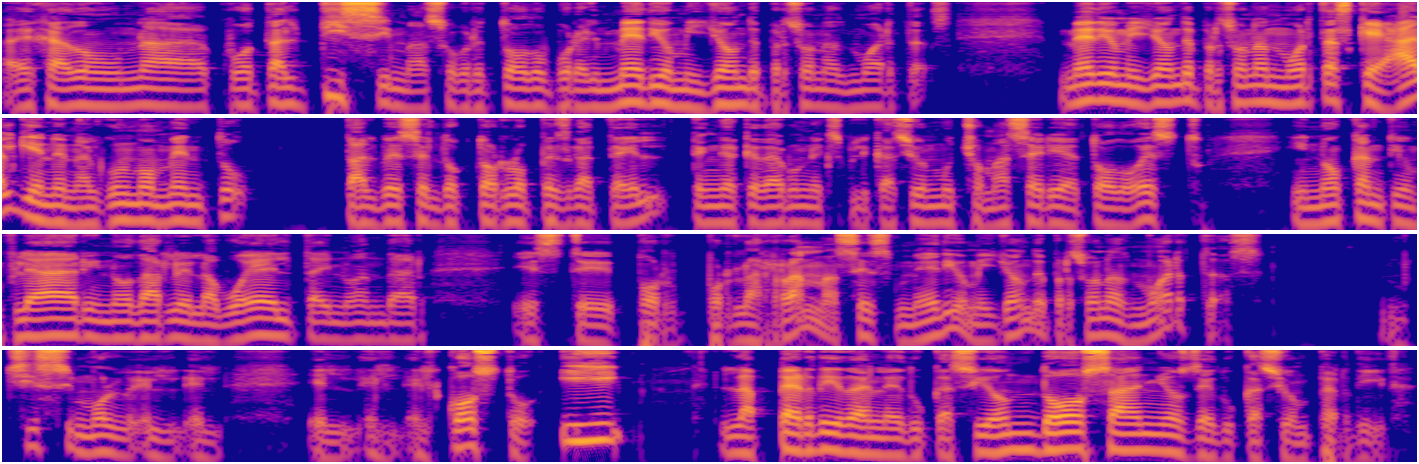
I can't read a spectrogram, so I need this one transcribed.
Ha dejado una cuota altísima, sobre todo por el medio millón de personas muertas medio millón de personas muertas que alguien en algún momento, tal vez el doctor López Gatel, tenga que dar una explicación mucho más seria de todo esto y no cantinflear y no darle la vuelta y no andar este, por, por las ramas. Es medio millón de personas muertas. Muchísimo el, el, el costo y la pérdida en la educación, dos años de educación perdida.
